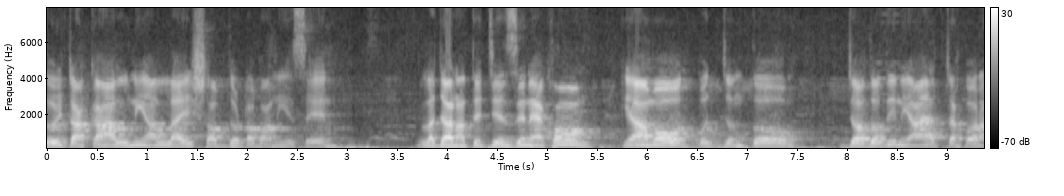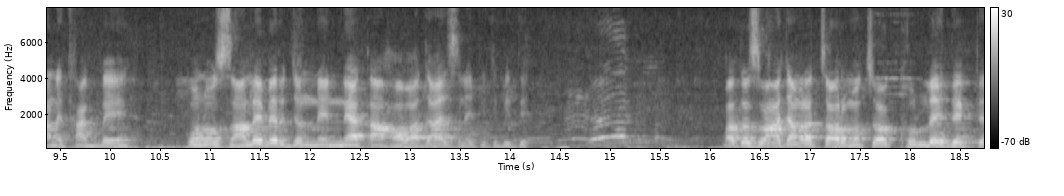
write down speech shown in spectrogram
দুইটা কাল নিয়ে আল্লাহ এই শব্দটা বানিয়েছেন। আল্লাহ জানাতে চেয়েছেন এখন কেয়ামত পর্যন্ত যতদিন আয়াতটা কোরআনে থাকবে, কোন জালেমের জন্য নেতা হওয়া যায় নেই পৃথিবীতে। অথচ আজ আমরা চর্মচোখ খুললেই দেখতে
